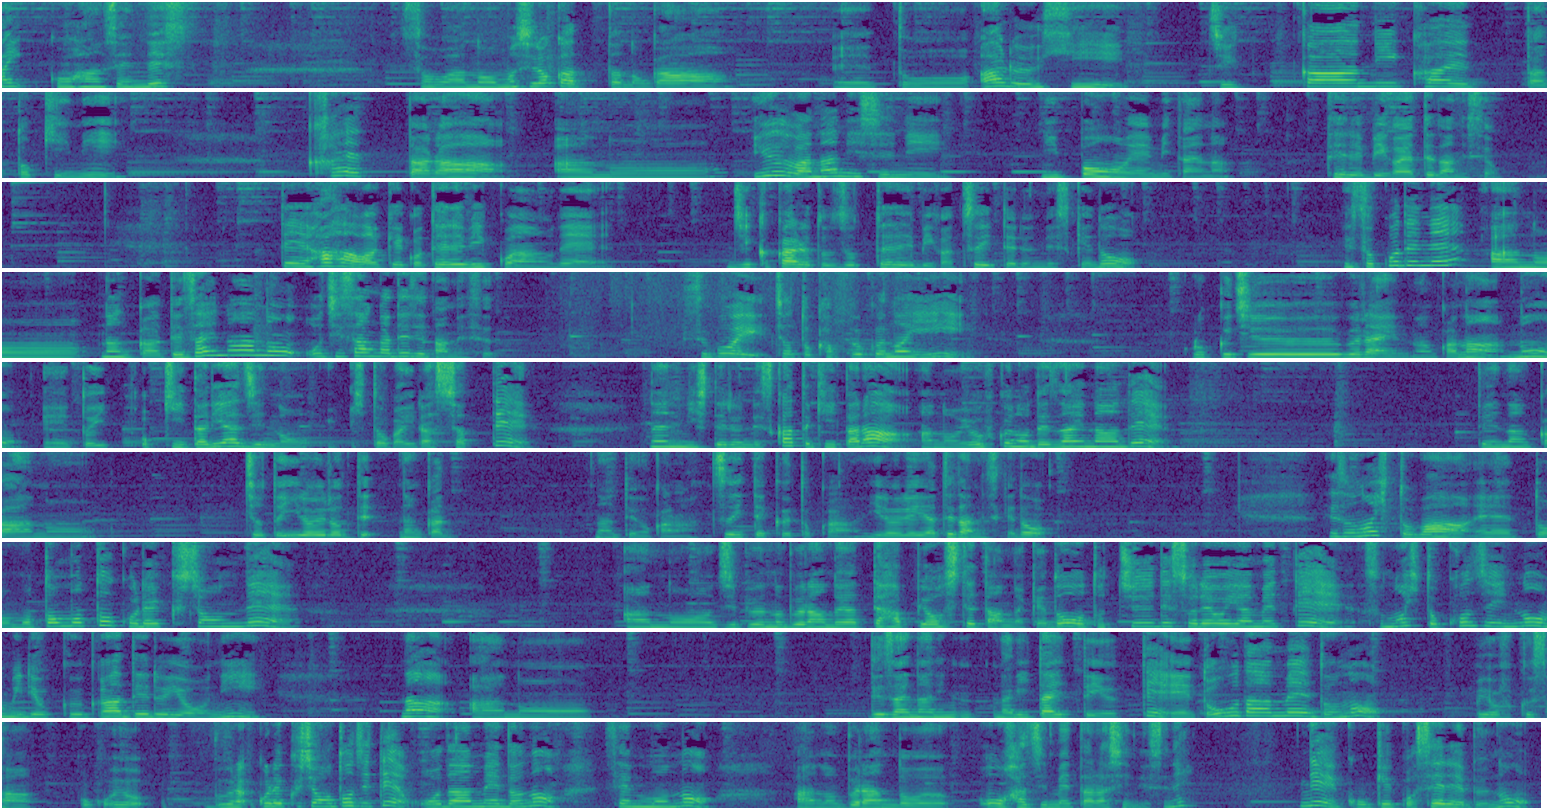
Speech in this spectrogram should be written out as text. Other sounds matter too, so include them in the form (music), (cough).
はい後半戦です。そうあの面白かったのがえっ、とある日実家に帰った時に帰ったらあの「ゆうは何しに日本へ」みたいなテレビがやってたんですよ。で母は結構テレビっ子なので実家帰るとずっとテレビがついてるんですけどでそこでねあのなんかデザイナーのおじさんが出てたんですすごいちょっと滑腹のいい60ぐらいなのかな？の、えー、とい大きいイタリア人の人がいらっしゃって「何にしてるんですか?」って聞いたらあの洋服のデザイナーででなんかあのちょっといろいろでなんかなんていうのかな？ついてくとかいろいろやってたんですけどでその人は、えー、ともともとコレクションであの自分のブランドやって発表してたんだけど途中でそれをやめてその人個人の魅力が出るようになあのデザイナーになりたいって言って、えー、とオーダーメイドの洋服さんコレクションを閉じてオーダーメイドの専門のあのブランドを始めたらしいんですね。でこう結構セレブの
